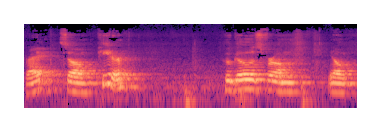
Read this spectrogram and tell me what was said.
Right? So, Peter, who goes from, you know,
